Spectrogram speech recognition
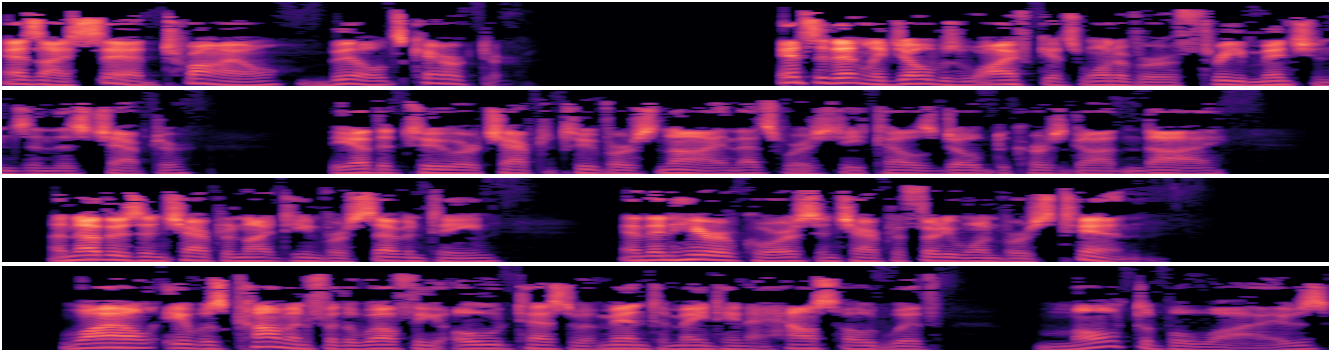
As I said, trial builds character. Incidentally, Job's wife gets one of her three mentions in this chapter. The other two are chapter 2, verse 9. That's where she tells Job to curse God and die. Another's in chapter 19, verse 17. And then here, of course, in chapter 31, verse 10. While it was common for the wealthy Old Testament men to maintain a household with multiple wives,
